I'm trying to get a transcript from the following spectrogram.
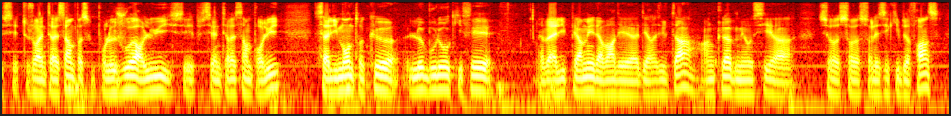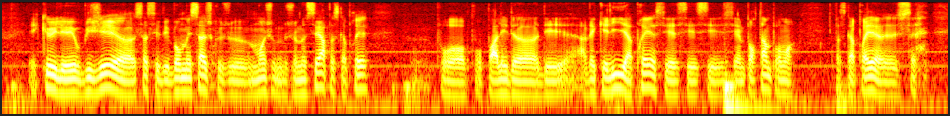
C'est toujours intéressant parce que pour le joueur, lui, c'est intéressant pour lui. Ça lui montre que le boulot qu'il fait eh ben, lui permet d'avoir des, des, résultats en club, mais aussi euh, sur, sur, sur, les équipes de France. Et qu'il est obligé, euh, ça c'est des bons messages que je, moi je, je me sers, parce qu'après, pour, pour, parler de, des, avec Ellie, après, c'est important pour moi. Parce qu'après,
